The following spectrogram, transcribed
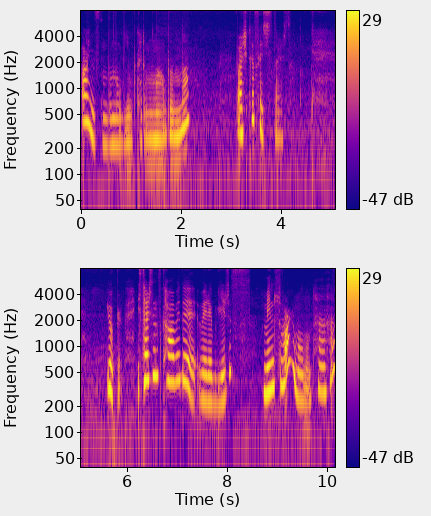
aynısından alayım karımın aldığından. Başka seç istersen. Yok yok. İsterseniz kahve de verebiliriz. Menüsü var mı onun? Hı hı.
